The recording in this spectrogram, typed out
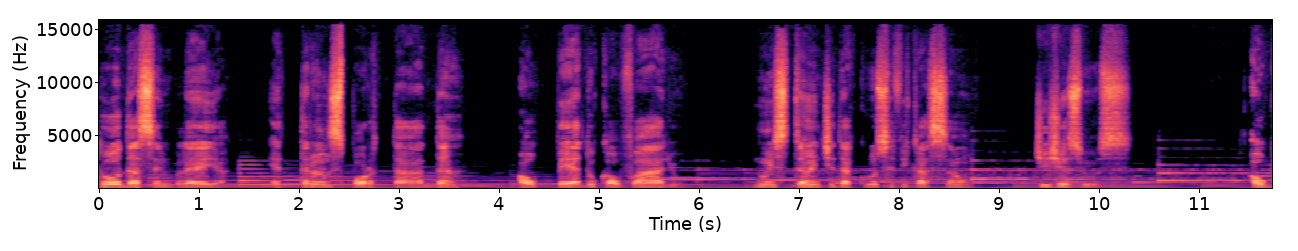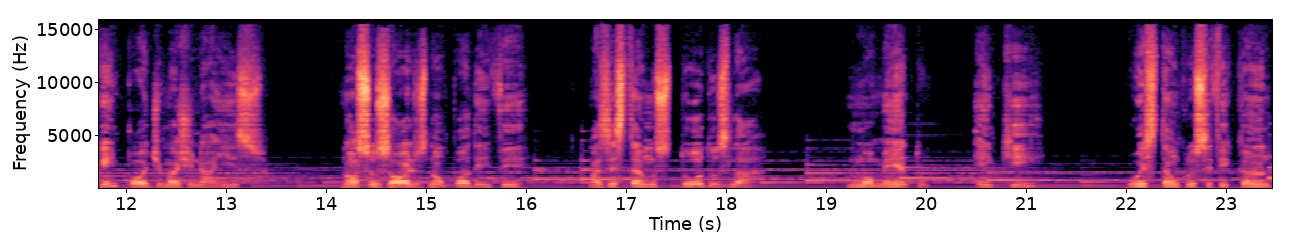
toda a Assembleia é transportada ao pé do Calvário no instante da crucificação de Jesus. Alguém pode imaginar isso? Nossos olhos não podem ver, mas estamos todos lá, no momento em que o estão crucificando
